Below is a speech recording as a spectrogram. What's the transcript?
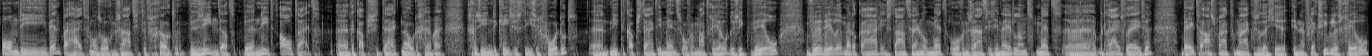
om die wendbaarheid van onze organisatie te vergroten. We zien dat we niet altijd de capaciteit nodig hebben, gezien de crisis die zich voordoet. Uh, niet de capaciteit in mensen of in materieel. Dus ik wil, we willen met elkaar in staat zijn om met organisaties in Nederland, met uh, bedrijfsleven, betere afspraken te maken, zodat je in een flexibele schil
